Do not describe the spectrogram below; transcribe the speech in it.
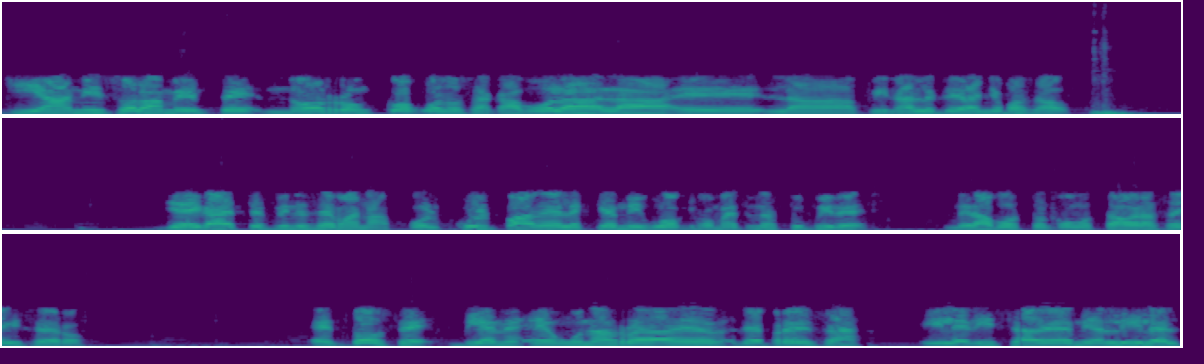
Gianni solamente no roncó cuando se acabó la, la, eh, la final del año pasado. Llega este fin de semana, por culpa de él es que Milwaukee comete una estupidez. Mira Boston como está ahora 6-0. Entonces, viene en una rueda de, de prensa y le dice a Damian Lillard,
